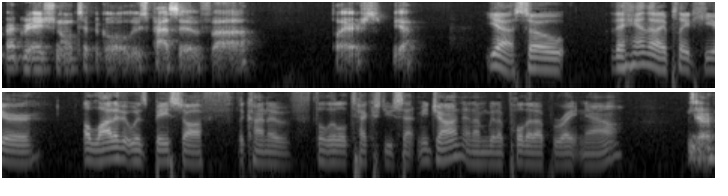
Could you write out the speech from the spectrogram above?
recreational, typical loose passive uh, players. Yeah. Yeah, so the hand that I played here, a lot of it was based off the kind of the little text you sent me, John, and I'm going to pull that up right now. Yeah.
